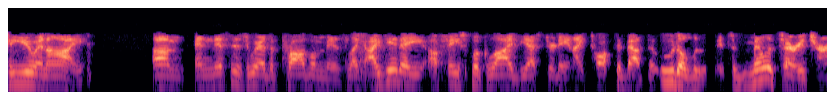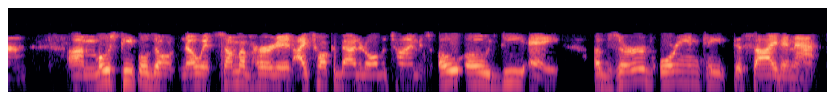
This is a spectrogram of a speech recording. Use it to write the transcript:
to you and I. Um, and this is where the problem is. Like I did a, a Facebook live yesterday and I talked about the OODA loop. It's a military term. Um, most people don't know it. Some have heard it. I talk about it all the time. It's OODA. Observe, orientate, decide, and act.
